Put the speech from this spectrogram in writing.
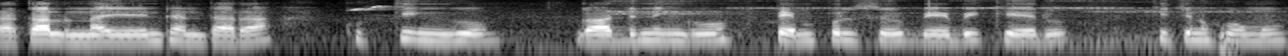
రకాలు ఉన్నాయి. ఏంటంటారా? Cooking gardening temples baby care kitchen home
